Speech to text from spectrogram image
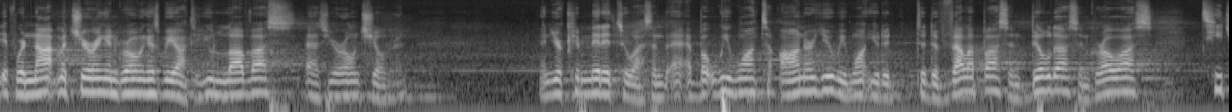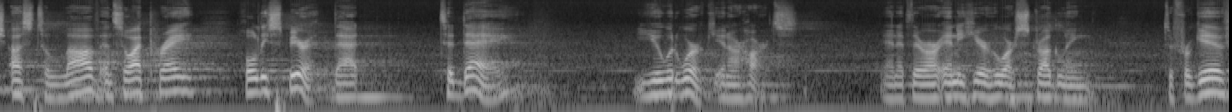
if we're not maturing and growing as we ought to. You love us as your own children. and you're committed to us. And, uh, but we want to honor you. We want you to, to develop us and build us and grow us, teach us to love. And so I pray, Holy Spirit, that today you would work in our hearts. And if there are any here who are struggling to forgive,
